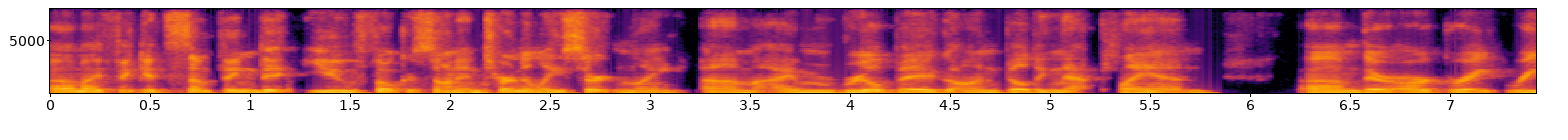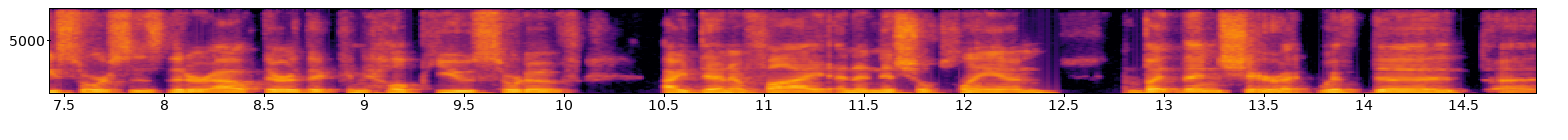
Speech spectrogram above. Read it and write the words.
Um, I think it's something that you focus on internally, certainly. Um, I'm real big on building that plan. Um, there are great resources that are out there that can help you sort of identify an initial plan but then share it with the uh,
